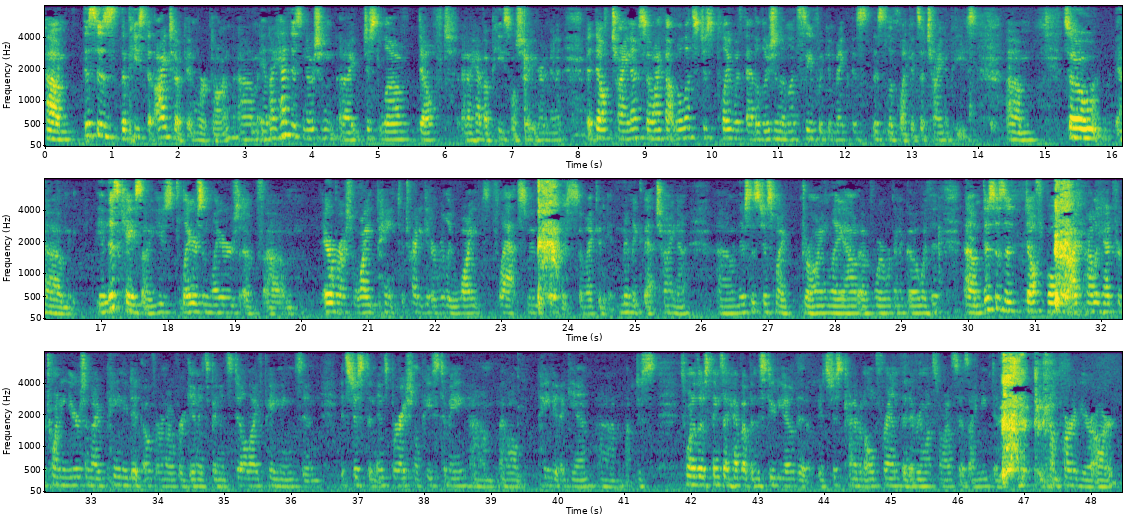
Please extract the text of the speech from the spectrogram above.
um, this is the piece that I took and worked on. Um, and I had this notion, I just love Delft, and I have a piece I'll show you here in a minute, at Delft, China. So I thought, well, let's just play with that illusion and let's see if we can make this, this look like it's a China piece. Um, so um, in this case, I used layers and layers of um, airbrush white paint to try to get a really white, flat, smooth surface so I could mimic that China. Um, this is just my drawing layout of where we're going to go with it. Um, this is a Delft bowl that I've probably had for 20 years, and I've painted it over and over again. It's been in still life paintings, and it's just an inspirational piece to me. Um, and I'll paint it again. Um, I just it's one of those things I have up in the studio that it's just kind of an old friend that every once in a while says I need to become part of your art.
